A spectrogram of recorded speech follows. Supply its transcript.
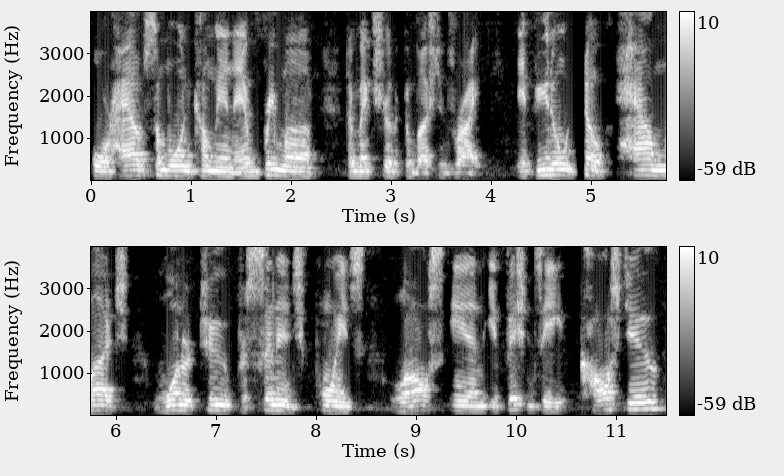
or have someone come in every month to make sure the combustion's right. If you don't know how much one or two percentage points loss in efficiency cost you,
